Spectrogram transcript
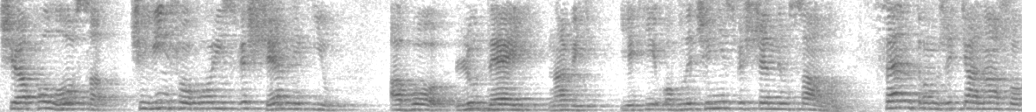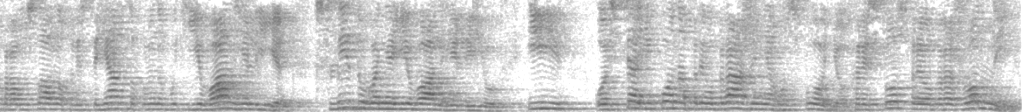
чи Аполоса, чи іншого когось священників, або людей, навіть які обличені священним саном. Центром життя нашого православного християнства повинно бути Євангеліє, слідування Євангелію. І ось ця ікона преображення Господнього, Христос преображений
